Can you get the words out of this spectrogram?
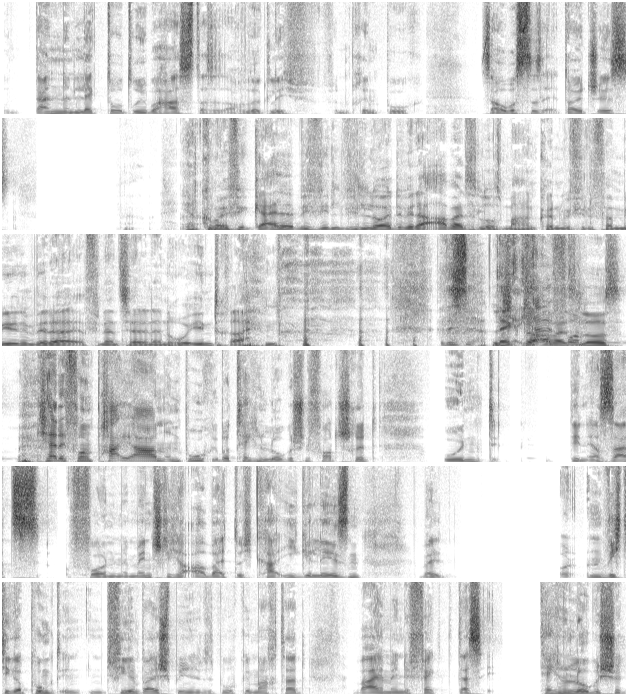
und dann einen Lektor drüber hast, dass es auch wirklich für ein Printbuch sauberstes Deutsch ist. Ja, ja guck mal, wie viel geil, wie, viel, wie viele Leute wir da arbeitslos machen können, wie viele Familien wir da finanziell in den Ruin treiben. Ist, Lektor ich, ich arbeitslos. Vor, ich hatte vor ein paar Jahren ein Buch über technologischen Fortschritt und den Ersatz von menschlicher Arbeit durch KI gelesen, weil ein wichtiger Punkt in, in vielen Beispielen, die das Buch gemacht hat, war im Endeffekt, dass technologische,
